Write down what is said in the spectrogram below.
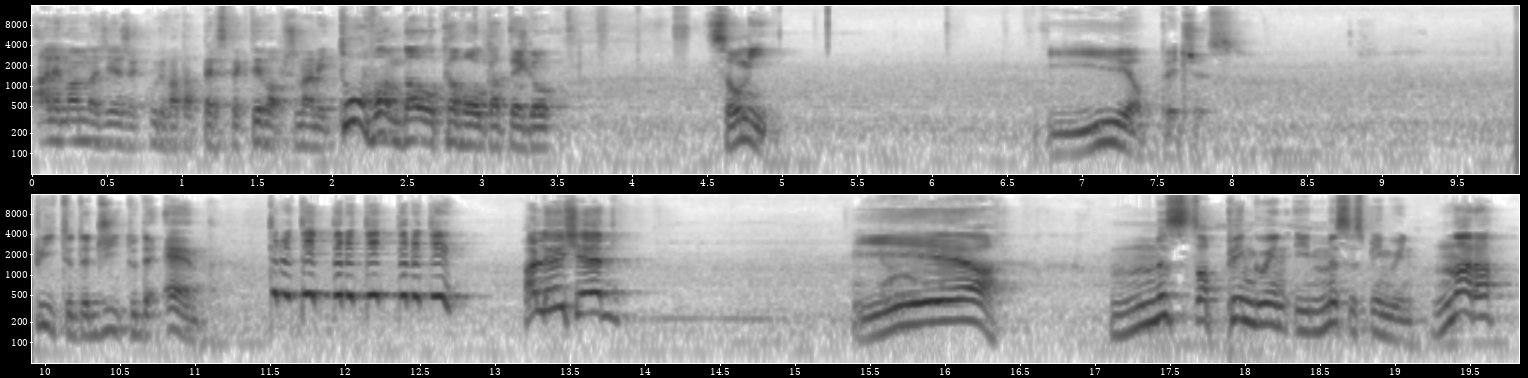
ale mam nadzieję, że kurwa ta perspektywa przynajmniej tu wam dało kawałka tego, co mi. Yeah, bitches. P to the G to the M. Yeah! Mr. Penguin i Mrs. Penguin. Nara!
